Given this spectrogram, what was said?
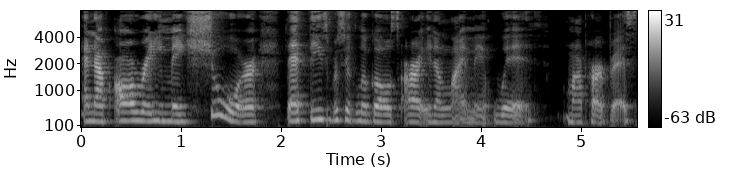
And I've already made sure that these particular goals are in alignment with my purpose.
